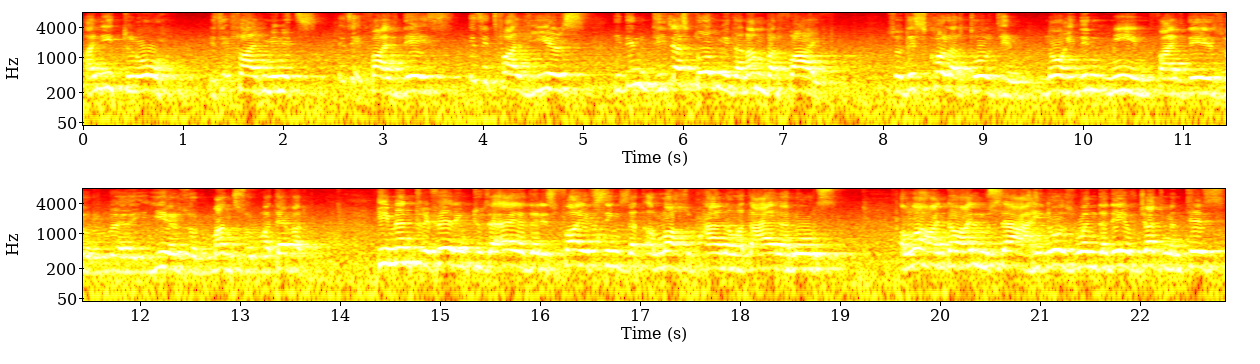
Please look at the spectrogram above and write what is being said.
I need to know, is it five minutes? Is it five days? Is it five years? He didn't, he just told me the number five. So this scholar told him, no, he didn't mean five days or uh, years or months or whatever. He meant referring to the ayah, there is five things that Allah subhanahu wa ta'ala knows. Allah عنده علم الساعة, He knows when the day of judgment is.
